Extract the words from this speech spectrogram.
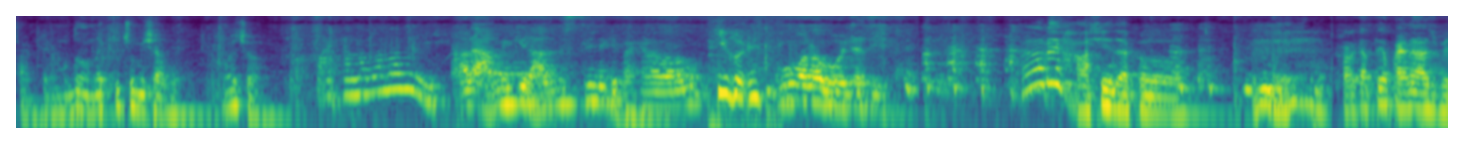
থাকের মধ্যে অনেক কিছু মিশাবো বুঝছ? পায়খানা বানাবি? আরে আমি কি রাজমিস্ত্রি নাকি পায়খানা বানাবো? কি করে ও বানাবো ওইটা দিয়ে। আরে হাসি দেখো। সরকার থেকে ফাইনা আসবে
